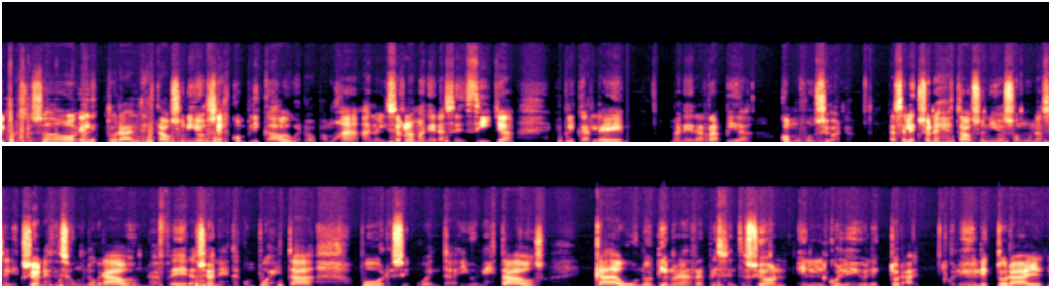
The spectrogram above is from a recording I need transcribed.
El proceso electoral de Estados Unidos es complicado y bueno, vamos a analizarlo de manera sencilla, explicarle de manera rápida cómo funciona. Las elecciones de Estados Unidos son unas elecciones de segundo grado, una federación, está compuesta por 51 estados, cada uno tiene una representación en el colegio electoral. El colegio electoral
